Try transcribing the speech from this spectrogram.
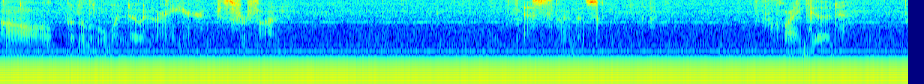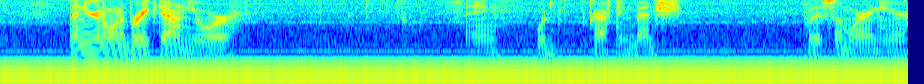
I'll put a little window in right here, just for fun. Yes, that is quite good. Then you're going to want to break down your thing, wood crafting bench put it somewhere in here.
